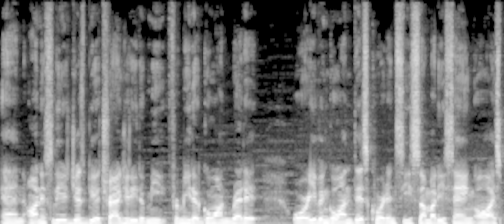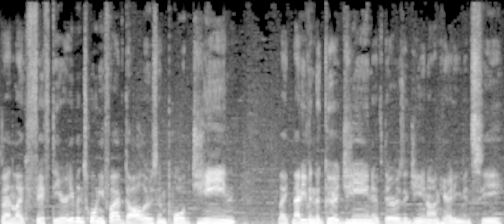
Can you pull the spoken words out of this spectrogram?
and honestly, it'd just be a tragedy to me for me to go on Reddit or even go on Discord and see somebody saying, "Oh, I spent like fifty or even twenty-five dollars and pulled Jean, like not even the good Jean. If there was a Jean on here, I didn't even see."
